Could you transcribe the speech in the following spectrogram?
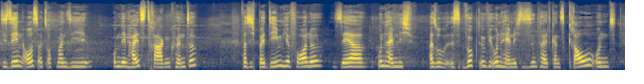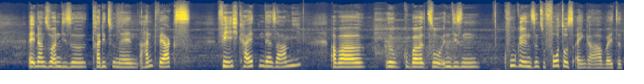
sie sehen aus, als ob man sie um den Hals tragen könnte. Was ich bei dem hier vorne sehr unheimlich, also es wirkt irgendwie unheimlich. Sie sind halt ganz grau und erinnern so an diese traditionellen Handwerksfähigkeiten der Sami. Aber so, guck mal, so in diesen Kugeln sind so Fotos eingearbeitet.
